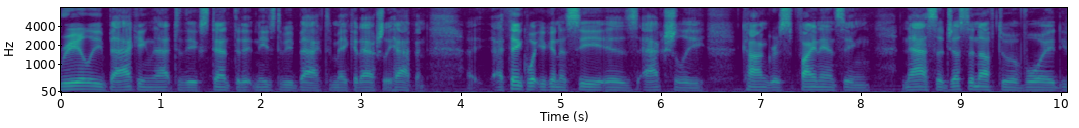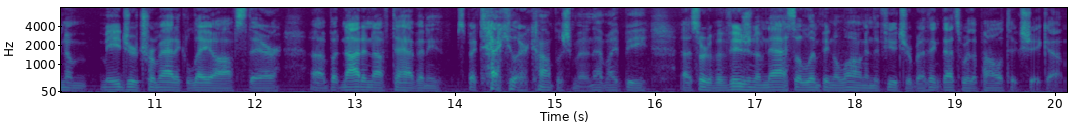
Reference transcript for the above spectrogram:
really backing that to the extent that it needs to be backed to make it actually happen. I, think what you're going to see is actually Congress financing NASA just enough to avoid, you know, major traumatic layoffs there, uh, but not enough to have any spectacular accomplishment. And that might be uh, sort of a vision of NASA limping along in the future. But I think that's where the politics shake out.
